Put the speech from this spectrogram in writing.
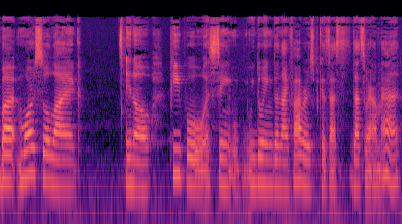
but more so like, you know, people seeing we doing the nine fivers because that's that's where I'm at.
